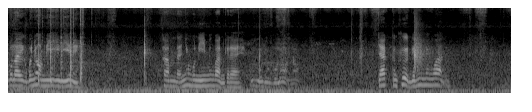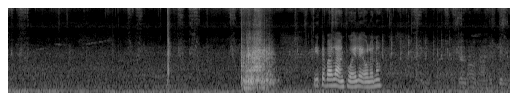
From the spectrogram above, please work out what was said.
บ่ไรก็บ่ยอมหนี้อีหลีนี่คำแต่ยังบ่หนี้แมงวันก็ได้มันบ่อยู่บ่นอนเนาะจักกลางคืนก็มีแมงวัน นี่แต่บาล้างถ้วยแล้วแล้วเนาะเจอพ่อถ่ายให้กินเลย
